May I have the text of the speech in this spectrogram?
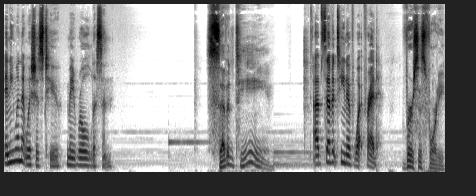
Anyone that wishes to may roll listen. 17 Uh, 17 of what, Fred? versus 40.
